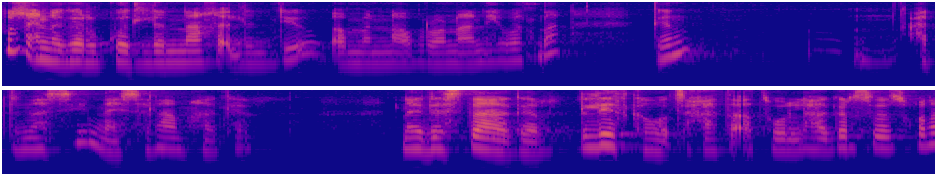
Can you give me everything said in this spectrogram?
ብዙሕ ነገር ጎድለና ክእል እንድዩ። ኣብ መናብሮናን ሂወትናን ግን ዓድናሲ ናይ ሰላም ሃገር ናይ ደስታ ሃገር ድሌትካ ወፂኻ ተኣትወላ ሃገር ስለ ዝኾነ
